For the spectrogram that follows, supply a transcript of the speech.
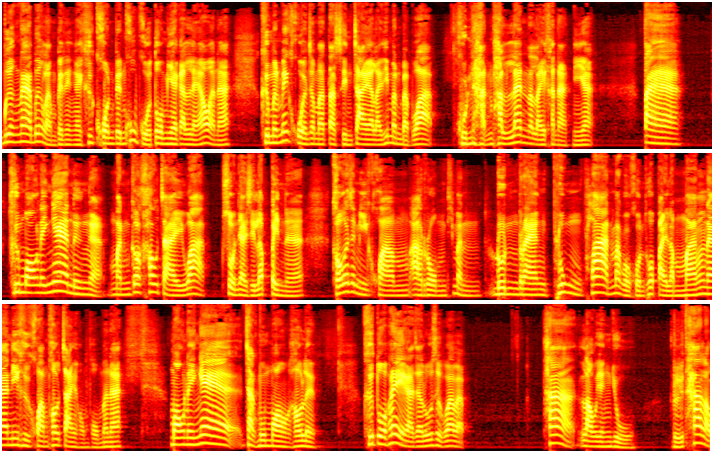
เบื้องหน้าเบื้องหลังเป็นยังไง คือคนเป็นคู่ผัวตัวเมียกันแล้วอะนะคือมันไม่ควรจะมาตัดสินใจอะไรที่มันแบบว่าขุนหันพันแล่นอะไรขนาดนี้แต่คือมองในแง่หนึ่งอะมันก็เข้าใจว่าส่วนใหญ่ศิลปินนะเขาก็จะมีความอารมณ์ที่มันรุนแรงพลุ่งพล่านมากกว่าคนทั่วไปละมั้งนะนี่คือความเข้าใจของผมนะมองในแง่จากมุมมองของเขาเลย คือตัวพระเอกอาจจะรู้สึกว่าแบบ ถ้าเรายังอยู่ หรือถ้าเรา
